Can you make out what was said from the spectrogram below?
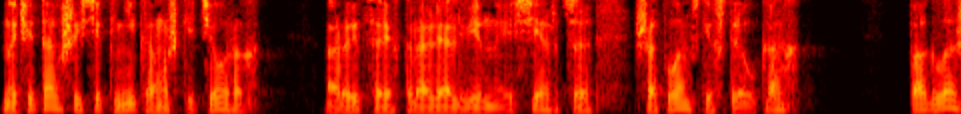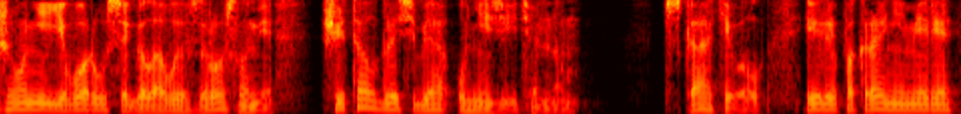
начитавшийся книг о мушкетерах, рыцарях короля львиное сердце, шотландских стрелках, поглаживание его русой головы взрослыми считал для себя унизительным. Вскакивал или, по крайней мере,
